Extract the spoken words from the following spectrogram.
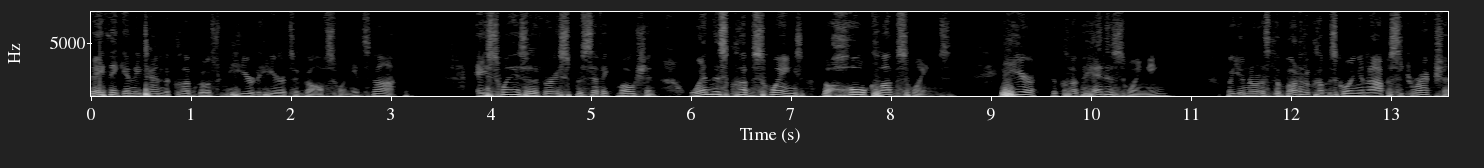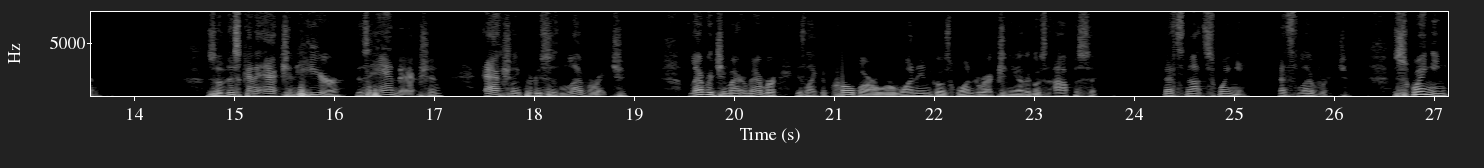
They think anytime the club goes from here to here, it's a golf swing. It's not. A swing is a very specific motion. When this club swings, the whole club swings. Here, the club head is swinging, but you notice the butt of the club is going in opposite direction. So this kind of action here, this hand action, actually produces leverage. Leverage, you might remember, is like a crowbar where one end goes one direction, the other goes opposite. That's not swinging. That's leverage. Swinging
